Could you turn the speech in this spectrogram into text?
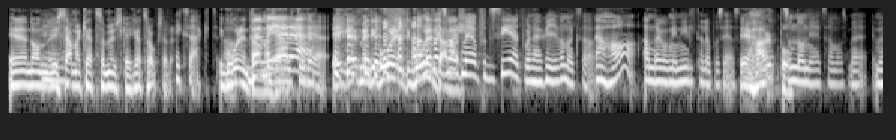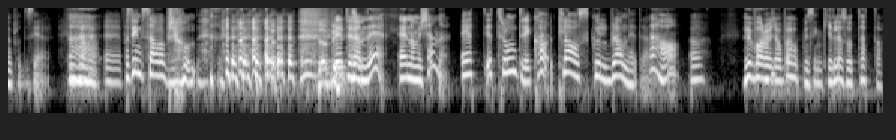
Är det någon i samma krets som musikerkretsar också eller? Exakt. Det går inte Vem annars. är det? Det? Men det går, inte- det Han går har inte faktiskt annars. varit med och producerat på den här skivan också. Jaha. Andra gången gillt höll jag på att säga. Som, Det är Harpo. Som någon jag är tillsammans med, med och producerar. Eh, Fast det är inte samma person. Vet vi vem det är? Är det någon vi känner? jag, jag tror inte det. Ka- Claes Gullbrand heter han. Jaha. Ja. Hur var det att jobba ihop med sin kille så tätt då?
